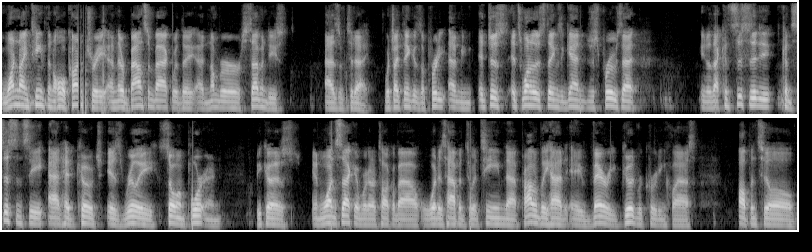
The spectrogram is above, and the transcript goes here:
119th in the whole country, and they're bouncing back with a at number 70 as of today, which I think is a pretty. I mean, it just it's one of those things. Again, just proves that you know that consistency consistency at head coach is really so important because in one second we're going to talk about what has happened to a team that probably had a very good recruiting class up until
